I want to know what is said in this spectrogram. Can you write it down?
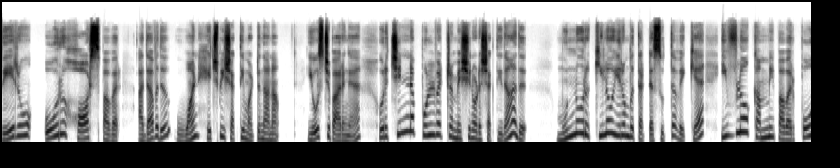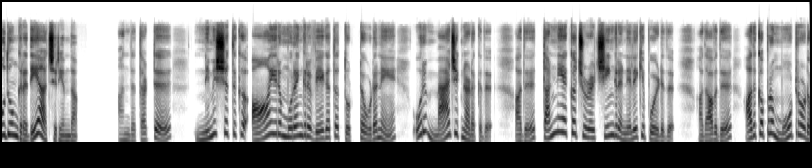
வெறும் ஒரு ஹார்ஸ் பவர் அதாவது ஒன் ஹெச்பி சக்தி மட்டும்தானா? யோசிச்சு பாருங்க. ஒரு சின்ன புல்வெற்ற மிஷினோட சக்தி தான் அது. முன்னூறு கிலோ இரும்பு தட்டை சுத்த வைக்க இவ்ளோ கம்மி பவர் போதுங்கிறதே ஆச்சரியம்தான். அந்த தட்டு நிமிஷத்துக்கு ஆயிரம் முறைங்கிற வேகத்தை தொட்ட உடனே ஒரு மேஜிக் நடக்குது. அது தன்னியக்க சுழற்சிங்கிற நிலைக்கு போயிடுது. அதாவது அதுக்கப்புறம் மோட்டரோட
